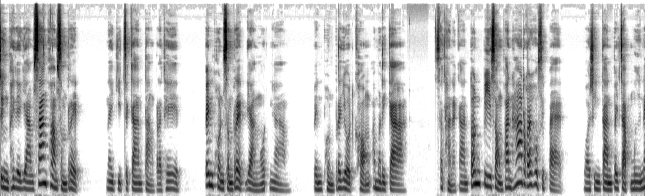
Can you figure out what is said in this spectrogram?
จึงพยายามสร้างความสำเร็จในกิจการต่างประเทศ เป็นผลสำเร็จอย่างงดงาม เป็นผลประโยชน์ของอเมริกา สถานการณ์ต้นปี 2568 วอชิงตันไปจับมือแน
